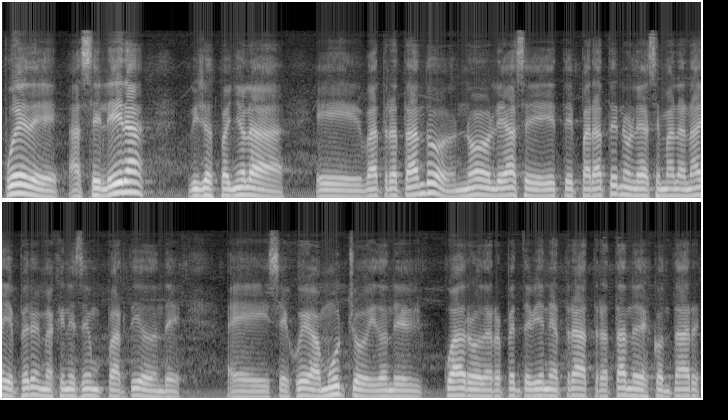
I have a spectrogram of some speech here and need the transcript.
puede acelera, Villa Española eh, va tratando, no le hace este parate, no le hace mal a nadie, pero imagínense un partido donde eh, se juega mucho y donde el cuadro de repente viene atrás tratando de descontar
